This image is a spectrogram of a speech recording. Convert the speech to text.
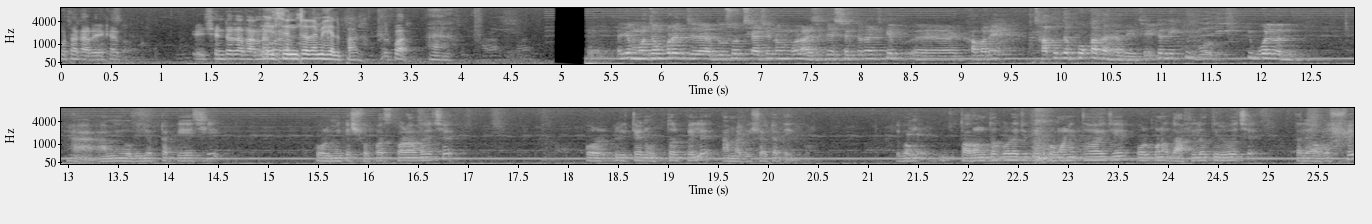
কোথাকার? এই সেন্টারে রান্না এই সেন্টারে আমি হেল্পার। হেল্পার? হ্যাঁ। এই যে মজমপুরের দুশো ছিয়াশি নম্বর আইসিডিএস সেন্টারে আজকে খাবারে ছাতুতে পোকা দেখা দিয়েছে। এটা নিয়ে কি কি বলবেন? হ্যাঁ আমি অভিযোগটা পেয়েছি। কর্মীকে শোকজ করা হয়েছে। ওর রিটেন উত্তর পেলে আমরা বিষয়টা দেখব। এবং তদন্ত করে যদি প্রমাণিত হয় যে ওর কোনো গাফিলতি রয়েছে, তাহলে অবশ্যই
